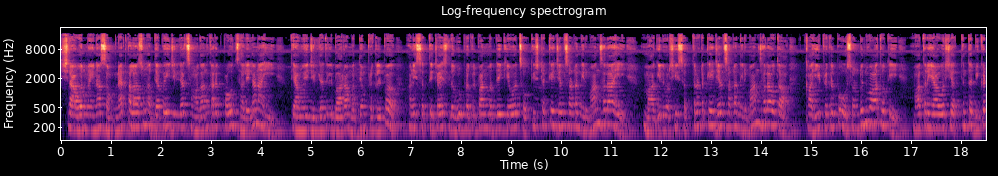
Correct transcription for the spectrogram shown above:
श्रावण महिना संपण्यात आला असून अद्यापही जिल्ह्यात समाधानकारक पाऊस झालेला नाही. त्यामुळे जिल्ह्यातील बारा मध्यम प्रकल्प आणि सत्तेचाळीस लघु प्रकल्पांमध्ये केवळ चौतीस टक्के जलसाठा निर्माण झाला आहे. मागील वर्षी सत्तर टक्के जलसाठा निर्माण झाला होता. काही प्रकल्प ओसंडून वाहत होते. मात्र यावर्षी अत्यंत बिकट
